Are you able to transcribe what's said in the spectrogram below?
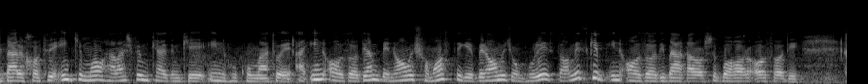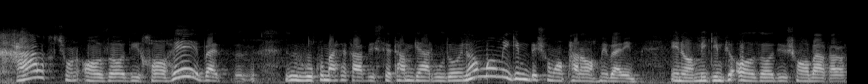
برای خاطر اینکه ما همش فکر کردیم که این حکومت و این آزادی هم به نام شماست دیگه به نام جمهوری اسلامی است که این آزادی برقرار شده بهار آزادی. خلق چون آزادی خواهه و حکومت قبلی ستمگر بود و اینا ما میگیم به شما پناه می‌بریم. اینا میگیم که آزادی شما برقرار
